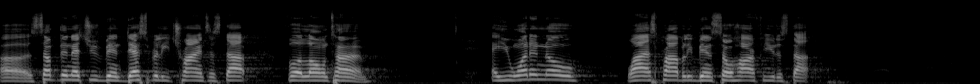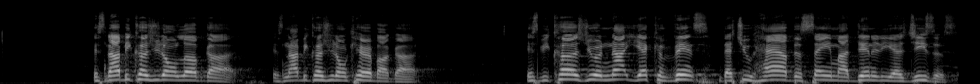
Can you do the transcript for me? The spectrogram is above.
uh, something that you've been desperately trying to stop for a long time. And you want to know why it's probably been so hard for you to stop. It's not because you don't love God. It's not because you don't care about God. It's because you're not yet convinced that you have the same identity as Jesus.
